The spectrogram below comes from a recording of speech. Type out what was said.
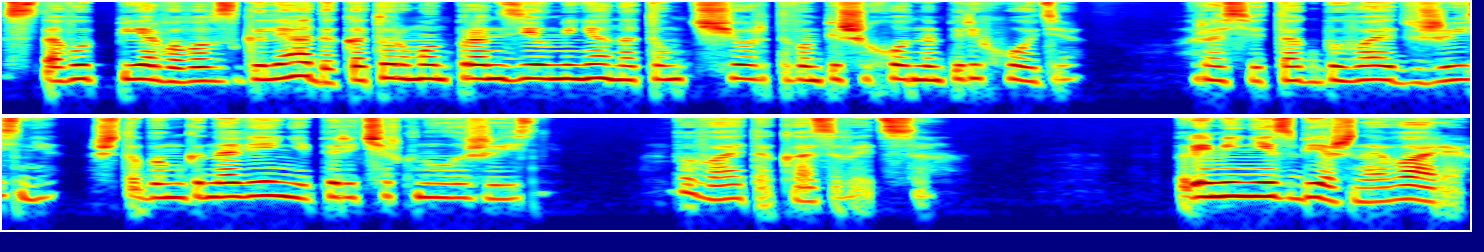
с того первого взгляда, которым он пронзил меня на том чёртовом пешеходном переходе. Разве так бывает в жизни, чтобы мгновение перечеркнуло жизнь? Бывает, оказывается. Прими неизбежное, Варя.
